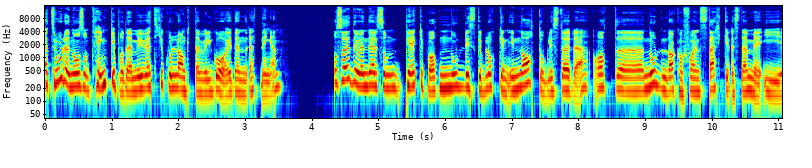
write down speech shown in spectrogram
Jeg tror det er noen som tenker på det, men vi vet ikke hvor langt de vil gå i den retningen. Og så er det jo en del som peker på at den nordiske blokken i Nato blir større, og at eh, Norden da kan få en sterkere stemme i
